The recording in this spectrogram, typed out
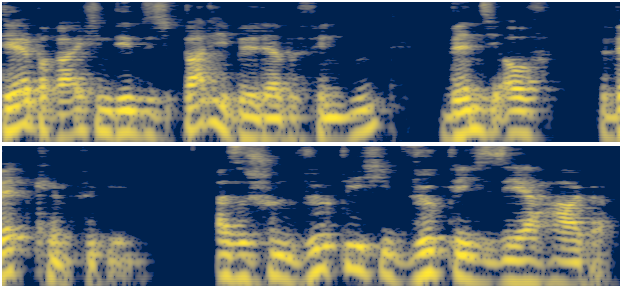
der Bereich, in dem sich Bodybuilder befinden, wenn sie auf Wettkämpfe gehen. Also schon wirklich, wirklich sehr hager.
